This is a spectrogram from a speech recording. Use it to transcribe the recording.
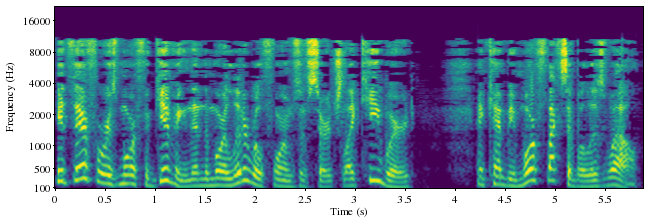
It therefore is more forgiving than the more literal forms of search like keyword, and can be more flexible as well.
